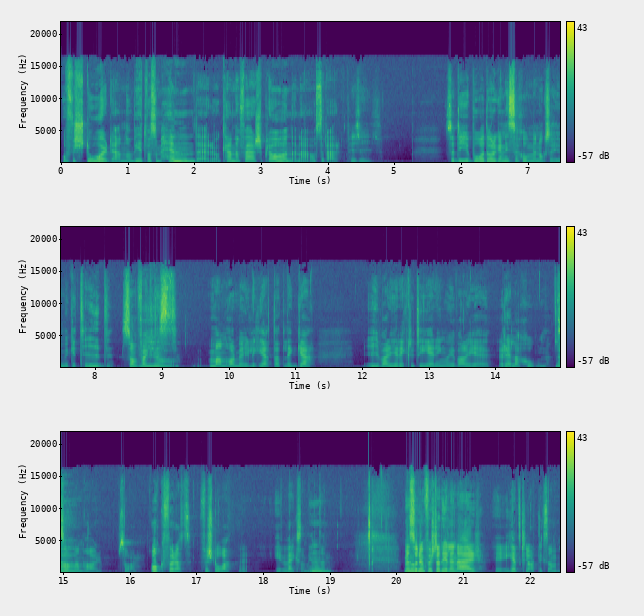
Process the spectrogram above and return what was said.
och förstår den och vet vad som händer och kan affärsplanerna och sådär. Precis. Så det är ju både organisation men också hur mycket tid som faktiskt ja. man har möjlighet att lägga i varje rekrytering och i varje relation ja. som man har. Så. Och för att förstå eh, verksamheten. Mm. Men så den första delen är eh, helt klart liksom,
